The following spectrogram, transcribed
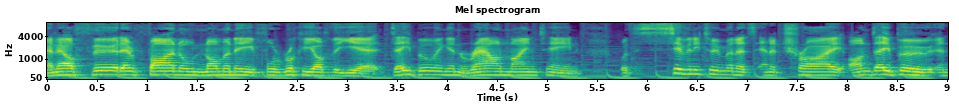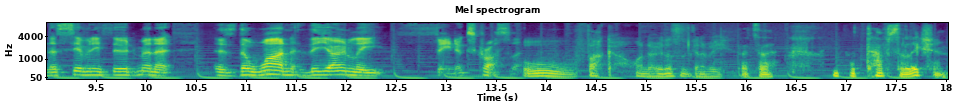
And our third and final nominee for Rookie of the Year, debuting in round 19 with 72 minutes and a try on debut in the 73rd minute is the one, the only Phoenix Crossland. Ooh, fuck. I wonder who this is going to be. That's a, a tough selection.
